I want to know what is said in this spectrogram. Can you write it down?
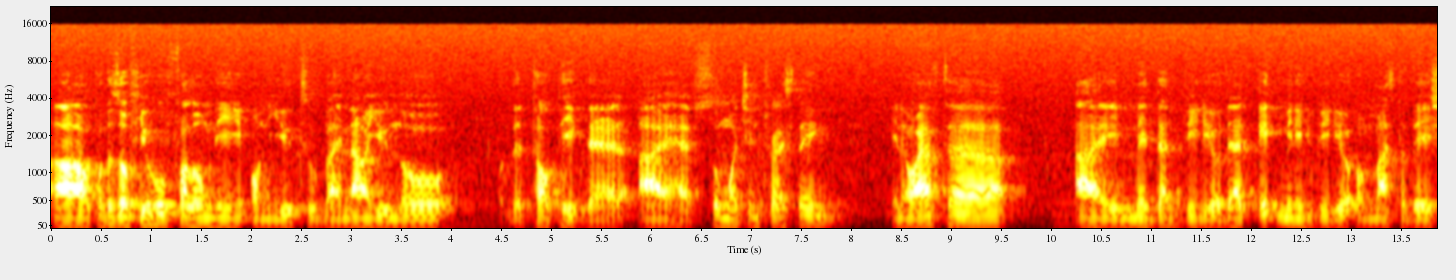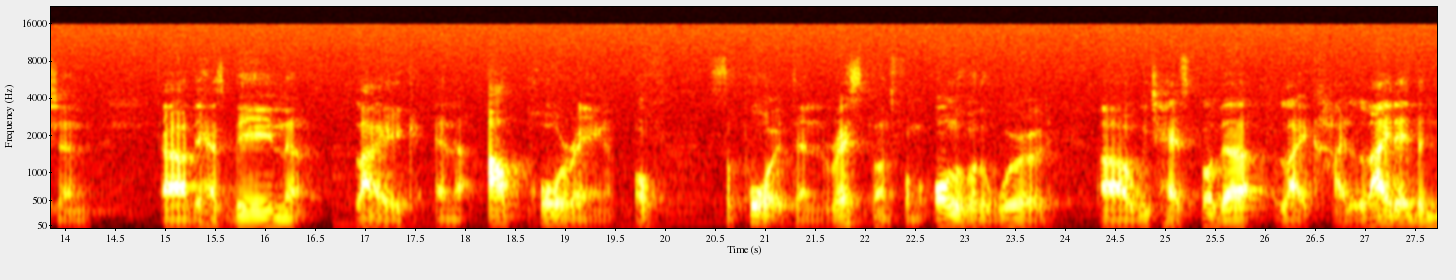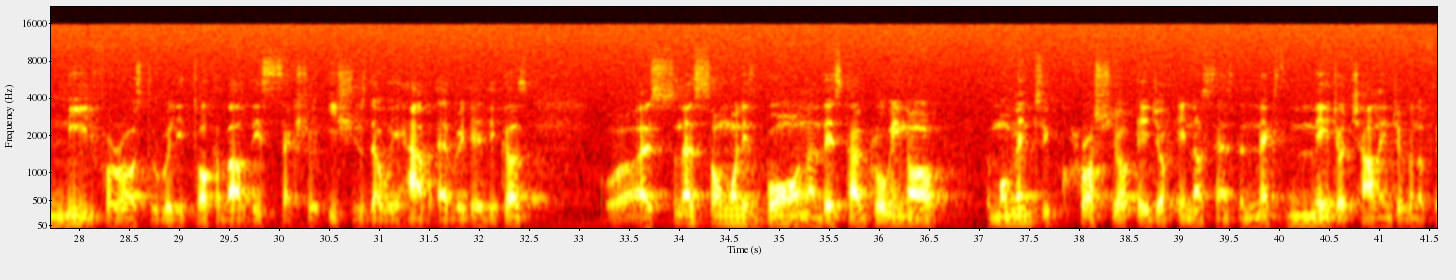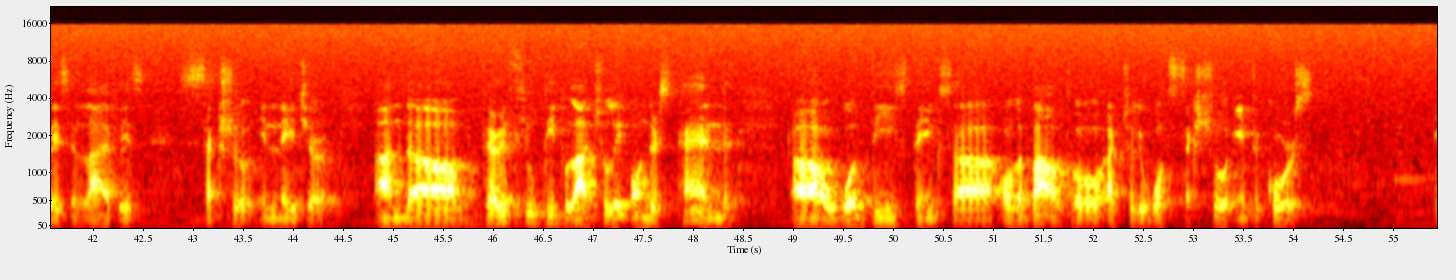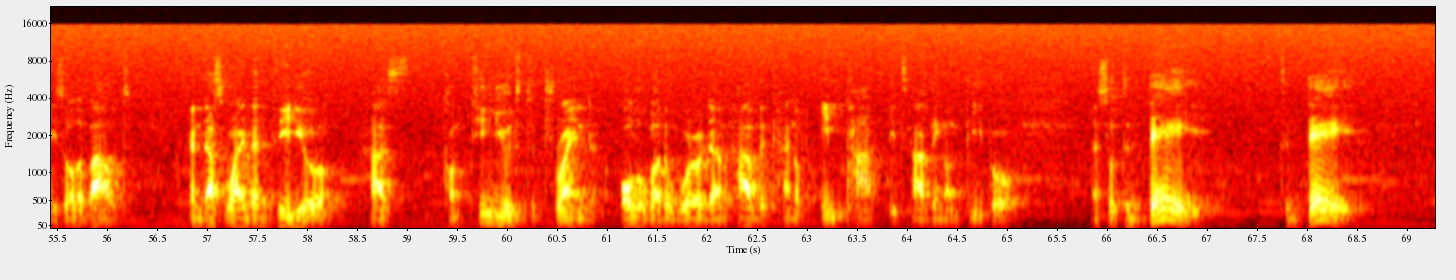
Uh, for those of you who follow me on YouTube, by now you know the topic that I have so much interest in. You know, after I made that video, that eight minute video on masturbation, uh, there has been like an outpouring of support and response from all over the world, uh, which has further like highlighted the need for us to really talk about these sexual issues that we have every day because well, as soon as someone is born and they start growing up, the moment you cross your age of innocence, the next major challenge you're going to face in life is sexual in nature. And uh, very few people actually understand uh, what these things are all about, or actually what sexual intercourse is all about. And that's why that video has continued to trend all over the world and have the kind of impact it's having on people. And so today, today,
